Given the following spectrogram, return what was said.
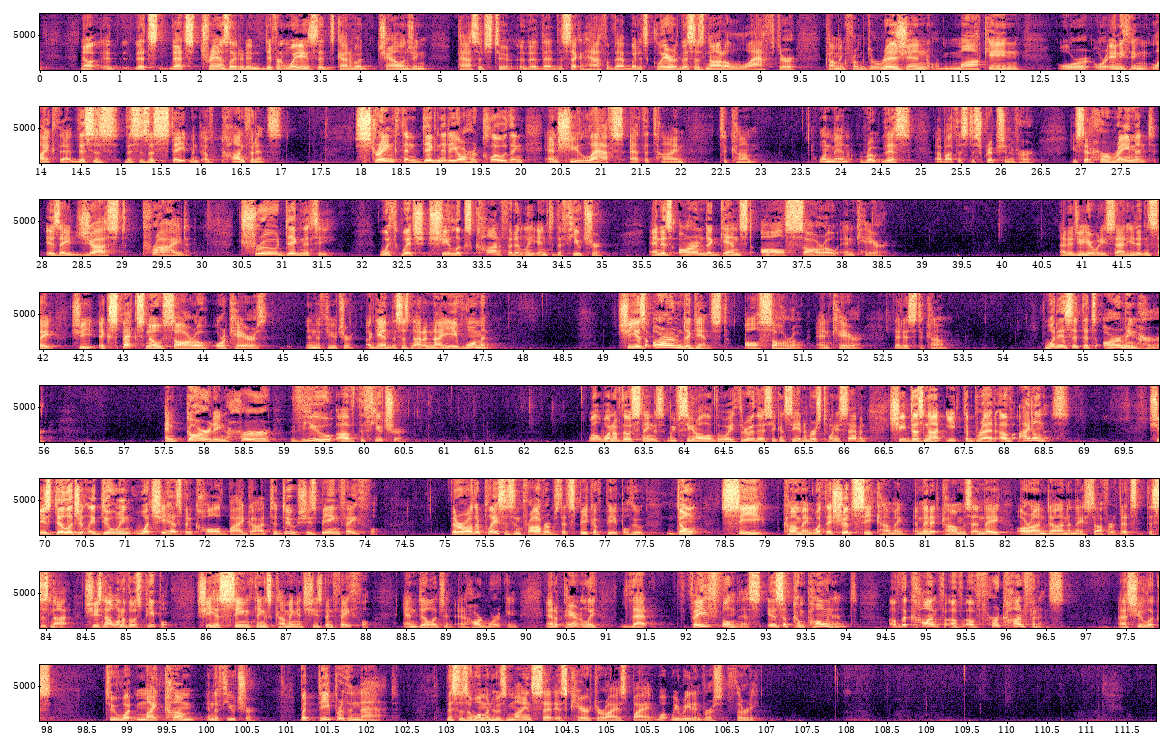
Now, that's, that's translated in different ways. It's kind of a challenging passage to the, the, the second half of that, but it's clear this is not a laughter coming from derision or mocking or, or anything like that. This is, this is a statement of confidence. Strength and dignity are her clothing, and she laughs at the time to come. One man wrote this about this description of her. He said, Her raiment is a just pride, true dignity with which she looks confidently into the future and is armed against all sorrow and care. Now, did you hear what he said? He didn't say she expects no sorrow or cares in the future. Again, this is not a naive woman. She is armed against all sorrow and care that is to come. What is it that's arming her and guarding her view of the future? Well, one of those things we've seen all of the way through this, you can see it in verse 27. She does not eat the bread of idleness. She's diligently doing what she has been called by God to do. She's being faithful. There are other places in Proverbs that speak of people who don't see coming what they should see coming, and then it comes and they are undone and they suffer. That's, this is not, she's not one of those people. She has seen things coming and she's been faithful and diligent and hardworking. And apparently, that faithfulness is a component of, the conf- of, of her confidence as she looks to what might come in the future. But deeper than that, this is a woman whose mindset is characterized by what we read in verse 30.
